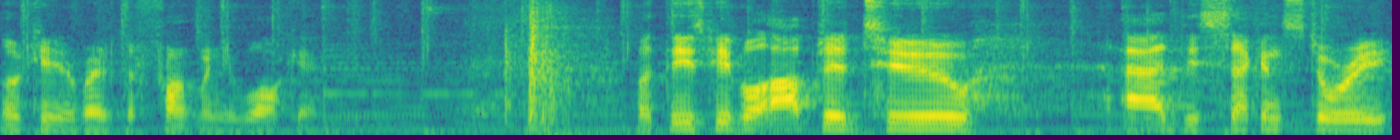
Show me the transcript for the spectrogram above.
located right at the front when you walk in. But these people opted to add the second story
